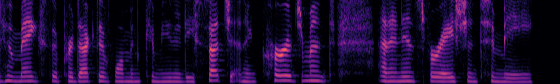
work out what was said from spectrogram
who makes the Productive Woman community such an encouragement and an inspiration to me.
